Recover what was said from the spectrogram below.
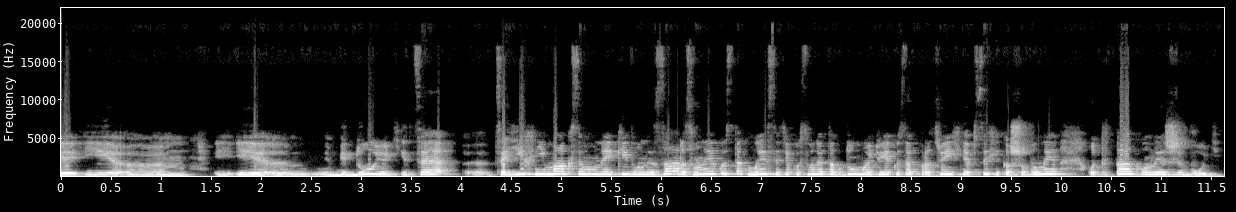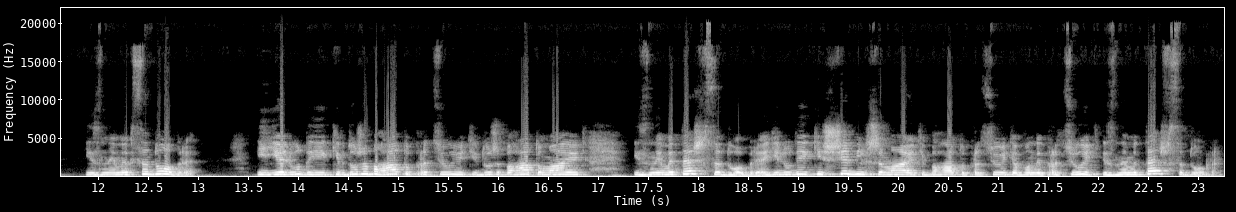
і, ем, і, і ем, бідують, і це, е, це їхній максимум, на який вони зараз. Вони якось так мислять, якось вони так думають, якось так працює їхня психіка, що вони от так вони живуть, і з ними все добре. І є люди, які дуже багато працюють і дуже багато мають, і з ними теж все добре. А є люди, які ще більше мають і багато працюють або не працюють, і з ними теж все добре.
